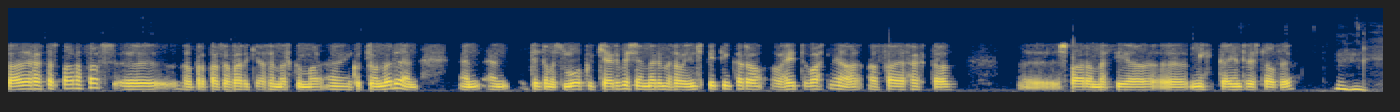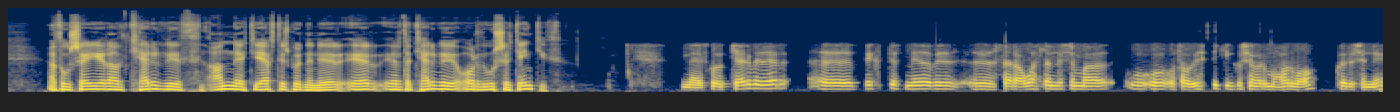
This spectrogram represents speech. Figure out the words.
það er hægt að spara þar. Uh, það er bara að passa að fara ekki að þeim merkum að einhvern tjón verði en, en, en til dæmis loku kerfi sem eru með þá innspýtingar á, á heitu vatni að, að það er hægt að uh, spara með því að uh, minka innreysla á þau. en þú segir að kerfið ann ekki eftirspurninni, er, er, er þetta kerfi orðið úr sér gengið? Nei, sko, kerfið er uh, byggt upp með við uh, þær áallanir sem að, og, og, og þá uppbyggingu sem við erum að horfa á hverju sinni.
